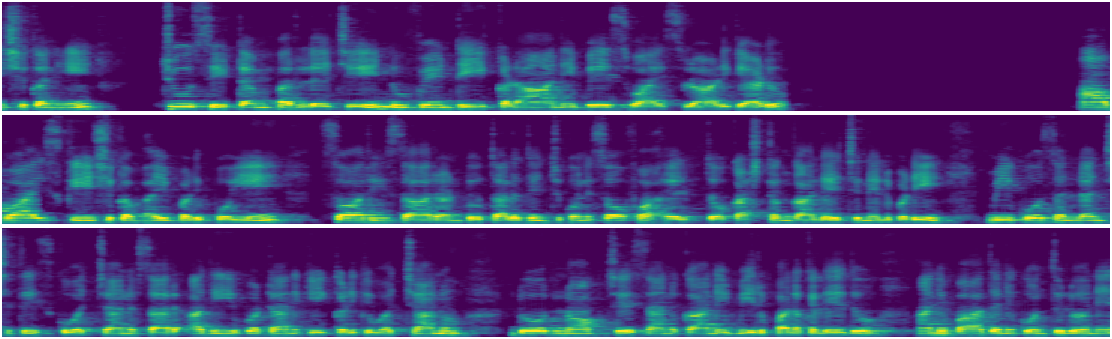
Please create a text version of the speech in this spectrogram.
ఇషికని చూసి టెంపర్ లేచి నువ్వేంటి ఇక్కడ? అని బేస్ వాయిస్లో అడిగాడు. ఆ వాయిస్కి ఇషిక భయపడిపోయి సారీ సార్ అంటూ తలదించుకొని సోఫా హెల్ప్తో కష్టంగా లేచి నిలబడి మీకోసం లంచ్ తీసుకువచ్చాను సార్. అది ఇవ్వటానికి ఇక్కడికి వచ్చాను. డోర్ నాక్ చేశాను కానీ మీరు పలకలేదు అని బాధని గొంతులోనే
